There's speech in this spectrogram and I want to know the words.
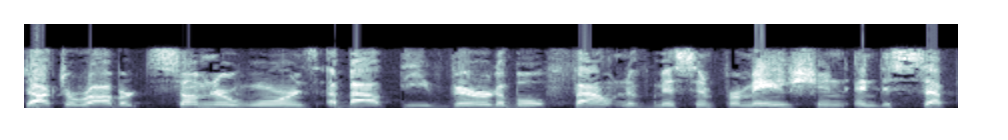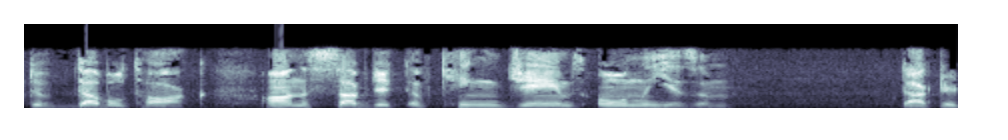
Dr. Robert Sumner warns about the veritable fountain of misinformation and deceptive double talk on the subject of King James onlyism. Dr.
